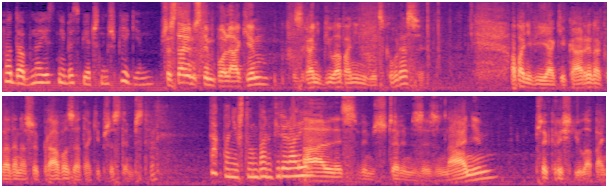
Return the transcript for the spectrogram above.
Podobno jest niebezpiecznym szpiegiem. Przestając z tym Polakiem, zhańbiła pani niemiecką rasę. A pani wie, jakie kary nakłada nasze prawo za takie przestępstwa? Tak, panie Sturmbannführer, ale ja... Ale swym szczerym zeznaniem przekreśliła pani.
